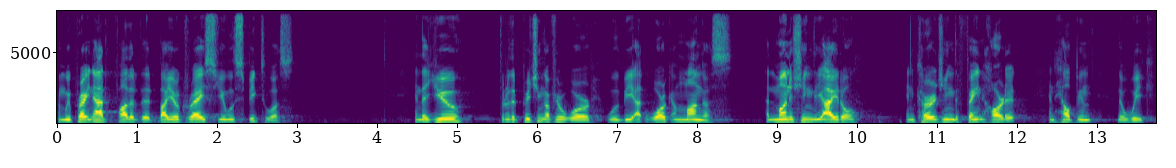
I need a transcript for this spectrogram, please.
And we pray now, Father, that by your grace you will speak to us and that you, through the preaching of your word, will be at work among us, admonishing the idle, encouraging the faint hearted, and helping the weak.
